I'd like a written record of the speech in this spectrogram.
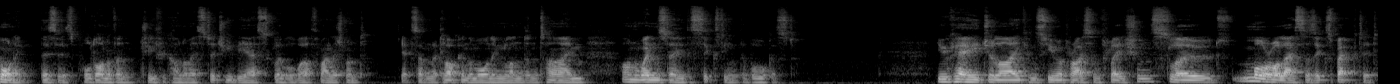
morning. This is Paul Donovan, Chief Economist at UBS Global Wealth Management. It's 7 o'clock in the morning London time on Wednesday, the 16th of August. UK July consumer price inflation slowed more or less as expected.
